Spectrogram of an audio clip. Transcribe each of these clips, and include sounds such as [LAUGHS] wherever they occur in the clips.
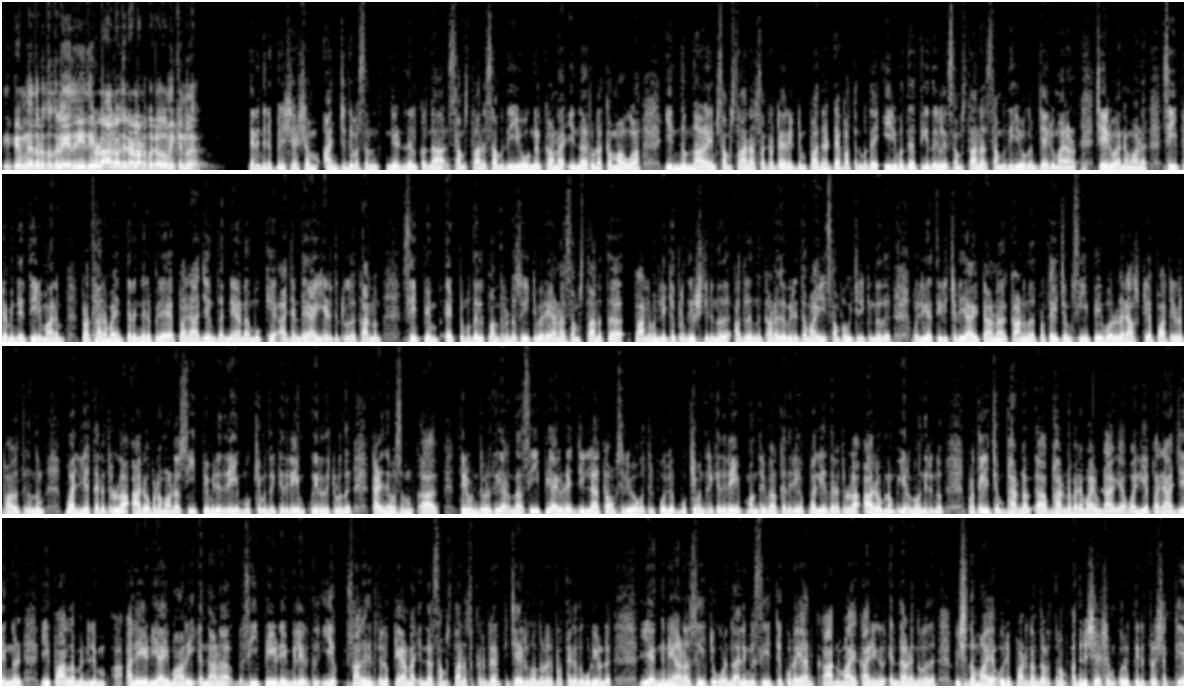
C P M നേതൃത്വത്തിൽ ഏത് രീതിയിലുള്ള ആലോചനകളാണ് പുരോഗമിക്കുന്നത്? തെരഞ്ഞെടുപ്പിന് ശേഷം അഞ്ചു ദിവസം നീണ്ടു നിൽക്കുന്ന സംസ്ഥാന സമിതി യോഗങ്ങൾക്കാണ് ഇന്ന് തുടക്കമാവുക. ഇന്നും നാളെയും സംസ്ഥാന സെക്രട്ടേറിയറ്റും പതിനെട്ട് പത്തൊൻപത് ഇരുപത് തീയതികളിൽ സംസ്ഥാന സമിതി യോഗം ചേരുവാനാണ് ചേരുവാനുമാണ് സി പി എമ്മിന്റെ തീരുമാനം. പ്രധാനമായും തെരഞ്ഞെടുപ്പിലെ പരാജയം തന്നെയാണ് മുഖ്യ അജണ്ടയായി എടുത്തിട്ടുള്ളത്. കാരണം സി പി എം എട്ട് മുതൽ പന്ത്രണ്ട് സീറ്റ് വരെയാണ് സംസ്ഥാനത്ത് പാർലമെന്റിലേക്ക് പ്രതീക്ഷിച്ചിരുന്നത്. അതിൽ നിന്ന് ഘടകവിരുദ്ധമായി സംഭവിച്ചിരിക്കുന്നത് വലിയ തിരിച്ചടിയായിട്ടാണ് കാണുന്നത്. പ്രത്യേകിച്ചും സി പോലുള്ള രാഷ്ട്രീയ പാർട്ടികളുടെ ഭാഗത്തു നിന്നും വലിയ തരത്തിലുള്ള ആരോപണമാണ് സി പി എമ്മിനെതിരെയും മുഖ്യമന്ത്രിക്കെതിരെയും ഉയർന്നിട്ടുള്ളത്. കഴിഞ്ഞ ദിവസം തിരുവനന്തപുരത്ത് ചേർന്ന സി പി ഐയുടെ ജില്ലാ കൌൺസിൽ യോഗത്തിൽ പോലും മുഖ്യമന്ത്രിക്കെതിരെയും മന്ത്രിമാർക്കെതിരെയും വലിയ തരത്തിലുള്ള ആരോപണം ഉയർന്നു വന്നിരുന്നു. പ്രത്യേകിച്ചും ഭരണ ഭരണപരമായി ഉണ്ടായ വലിയ പരാജയങ്ങൾ ഈ പാർലമെന്റിലും അലയടിയായി മാറി എന്നാണ് സി പി ഐയുടെയും വിലയിരുത്തൽ. ഈ സാഹചര്യത്തിലൊക്കെയാണ് ഇന്ന് സംസ്ഥാന സെക്രട്ടേറിയറ്റ് ചേരുന്നു എന്നുള്ളൊരു പ്രത്യേകത കൂടിയുണ്ട്. എങ്ങനെയാണ് സീറ്റ് കുറഞ്ഞത് അല്ലെങ്കിൽ സീറ്റ് കുറയാൻ കാരണമായ കാര്യങ്ങൾ എന്താണെന്നുള്ളത് വിശദമായ ഒരു പഠനം നടത്തണം. അതിനുശേഷം ഒരു തിരുത്തൽ ശക്തിയായി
